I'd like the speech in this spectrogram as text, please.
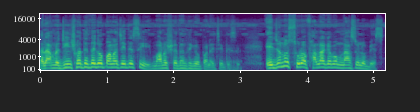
তাহলে আমরা জিন শয়তান থেকেও পানা চাইতেছি মানুষ শয়তান থেকেও পানা চাইতেছি। এই জন্য সুরা ফালাক এবং নাস হলো বেস্ট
